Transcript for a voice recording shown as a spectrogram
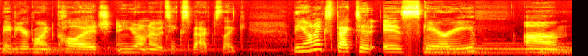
maybe you're going to college, and you don't know what to expect. Like the unexpected is scary, um,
